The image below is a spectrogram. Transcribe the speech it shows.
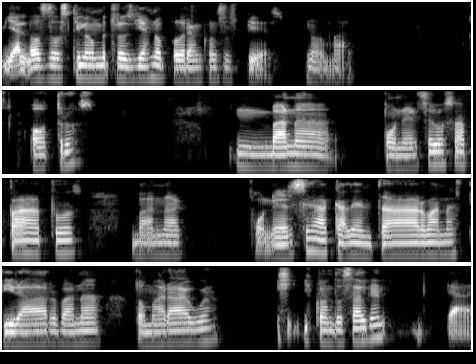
y a los dos kilómetros ya no podrán con sus pies, normal. Otros mm, van a ponerse los zapatos, van a ponerse a calentar, van a estirar, van a tomar agua y, cuando salgan ya,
